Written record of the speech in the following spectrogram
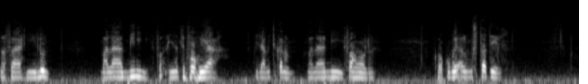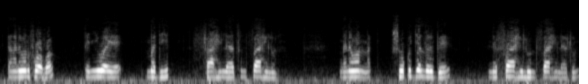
mafaahilun. Malaami fa foofu yaa. Ku jàng ci kanam. Malaami fahoolun kooku mooy almustatil. Da nga foofa dañuy woye madid faahilatun faahilun. Nga ne woon nag soo ko jëlarbee ne faahilun faahilatun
